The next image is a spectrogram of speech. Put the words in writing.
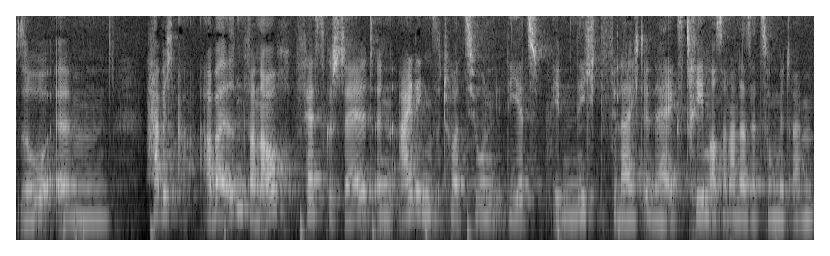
so. Ähm, habe ich aber irgendwann auch festgestellt, in einigen Situationen, die jetzt eben nicht vielleicht in der Extremauseinandersetzung mit einem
